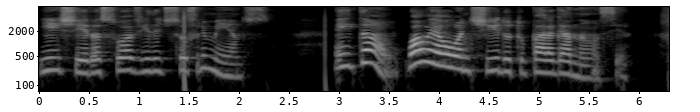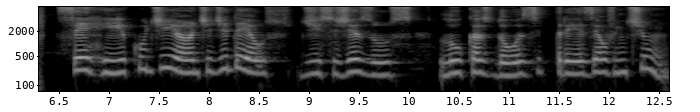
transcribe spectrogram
e encheram a sua vida de sofrimentos. Então, qual é o antídoto para a ganância? Ser rico diante de Deus, disse Jesus, Lucas 12, 13 ao 21.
